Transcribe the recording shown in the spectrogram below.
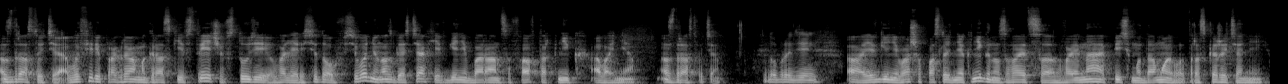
Здравствуйте. В эфире программы «Городские встречи» в студии Валерий Седов. Сегодня у нас в гостях Евгений Баранцев, автор книг о войне. Здравствуйте. Добрый день. А, Евгений, ваша последняя книга называется «Война. Письма домой». Вот расскажите о ней.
